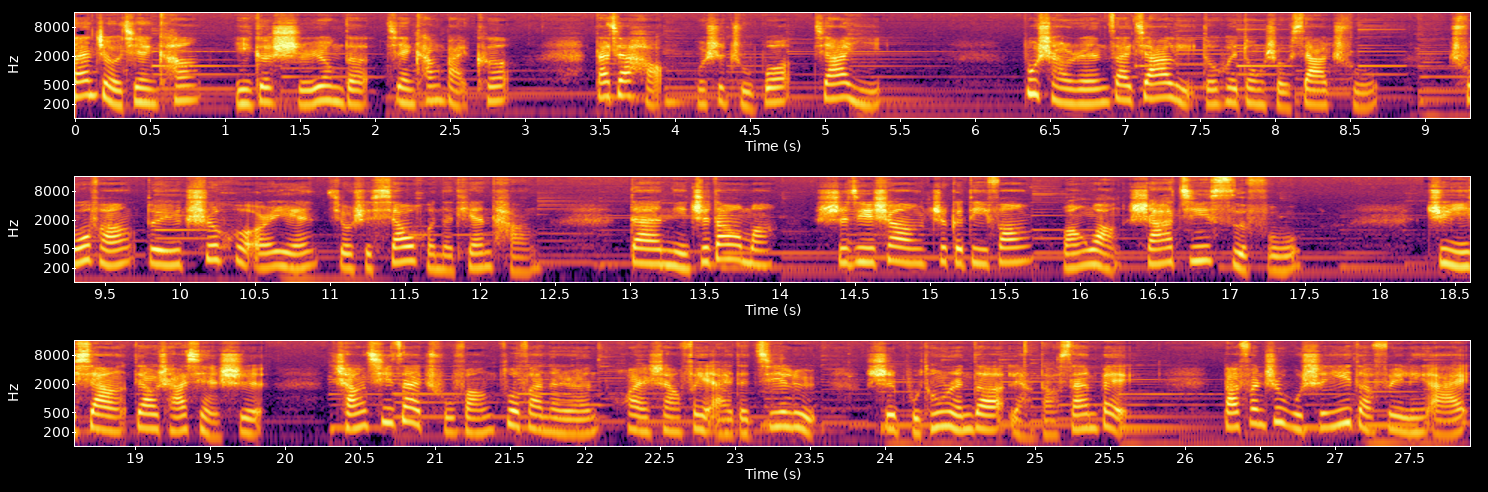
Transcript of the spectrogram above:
三九健康，一个实用的健康百科。大家好，我是主播佳怡。不少人在家里都会动手下厨，厨房对于吃货而言就是销魂的天堂。但你知道吗？实际上，这个地方往往杀机四伏。据一项调查显示，长期在厨房做饭的人患上肺癌的几率是普通人的两到三倍。百分之五十一的肺鳞癌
